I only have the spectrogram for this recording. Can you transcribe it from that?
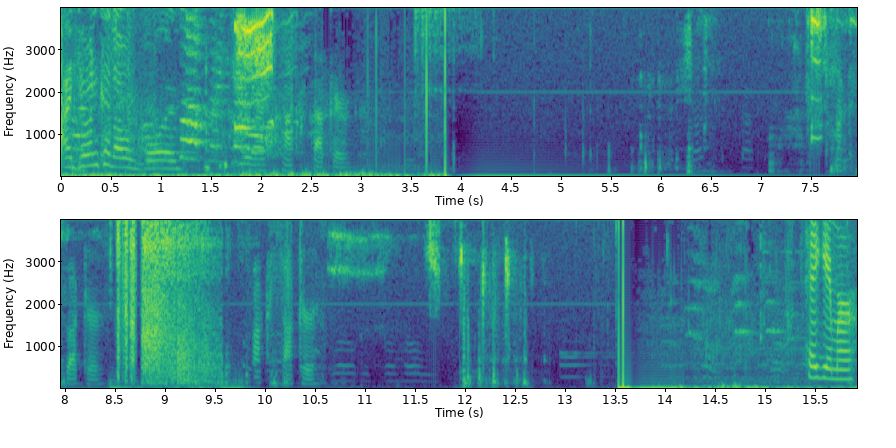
I joined because I was bored. Yeah, cocksucker. Cocksucker. Cocksucker. Hey, gamer.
